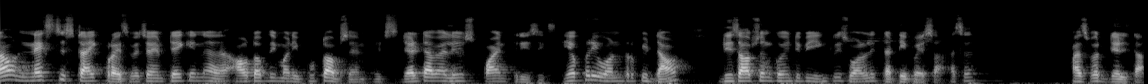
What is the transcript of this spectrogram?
now next strike price which I am taking uh, out of the money put option its delta value is 0.36. Every 1 rupee down this option going to be increased only 30 paisa as a as per delta.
